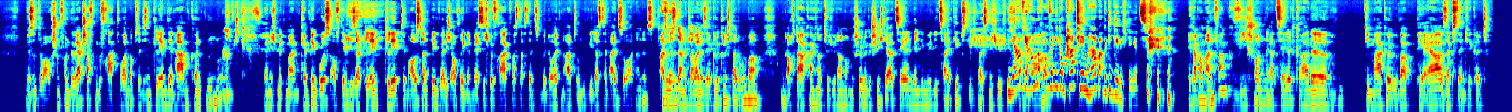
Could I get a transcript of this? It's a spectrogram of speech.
Wir sind aber auch schon von Gewerkschaften gefragt worden, ob sie diesen Claim denn haben könnten. Und wenn ich mit meinem Campingbus, auf dem dieser Claim klebt, im Ausland bin, werde ich auch regelmäßig gefragt, was das denn zu bedeuten hat und wie das denn einzuordnen ist. Also wir sind da mittlerweile sehr glücklich darüber. Und auch da kann ich natürlich wieder noch eine schöne Geschichte erzählen, wenn du mir die Zeit gibst. Ich weiß nicht, wie viel. Ja, wir haben noch, auch wenn ich noch ein paar Themen habe, aber die gebe ich dir jetzt. ich habe am Anfang, wie schon erzählt, gerade die Marke über PR selbst entwickelt.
